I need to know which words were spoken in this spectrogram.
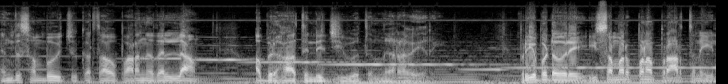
എന്ത് സംഭവിച്ചു? കർത്താവ് പറഞ്ഞതെല്ലാം അബ്രഹാത്തിന്റെ ജീവിതത്തിൽ നിറവേറി. പ്രിയപ്പെട്ടവരെ ഈ സമർപ്പണ പ്രാർത്ഥനയിൽ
